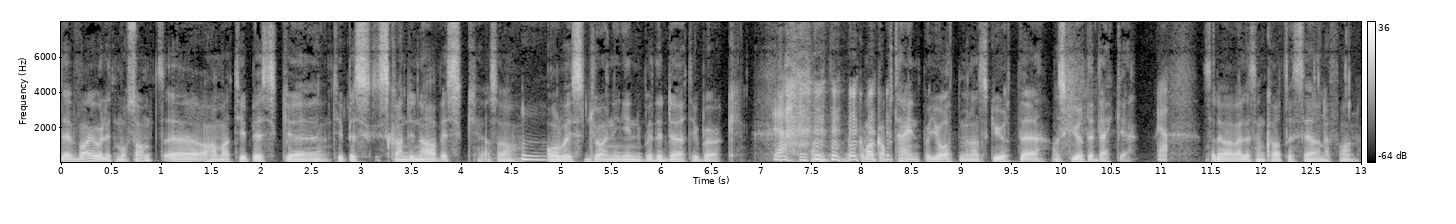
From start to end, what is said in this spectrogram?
det var jo litt morsomt. Uh, han var typisk, uh, typisk skandinavisk. Altså always joining in with the dirty work. Ja. Han var kaptein på yachten, men han skurte, han skurte dekket. Ja. Så det var veldig sånn karakteriserende for han.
